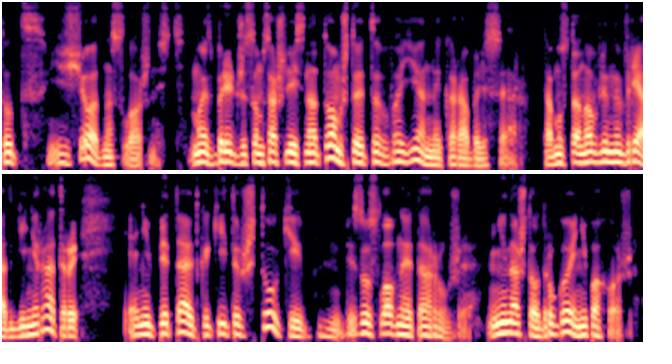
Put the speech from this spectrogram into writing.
«Тут еще одна сложность. Мы с Бриджесом сошлись на том, что это военный корабль, сэр. Там установлены в ряд генераторы, и они питают какие-то штуки. Безусловно, это оружие. Ни на что другое не похоже.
